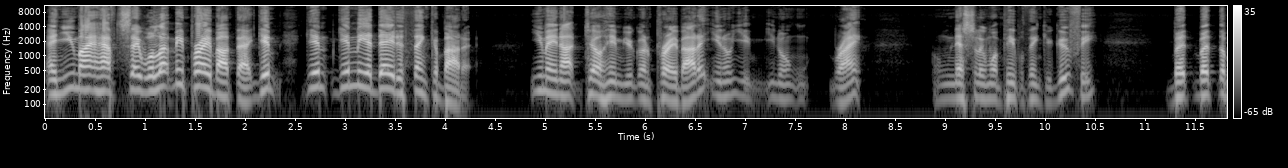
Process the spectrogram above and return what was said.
And you might have to say, Well, let me pray about that. Give, give, give me a day to think about it. You may not tell him you're going to pray about it. You know, you, you don't, right? Don't necessarily want people think you're goofy. But, but the,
